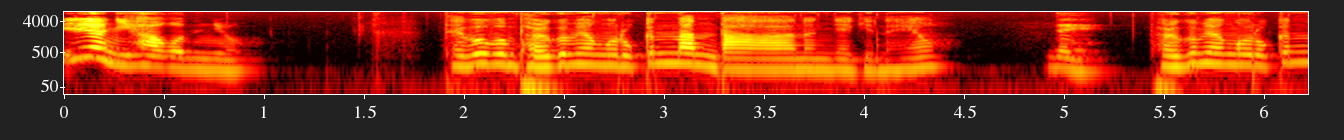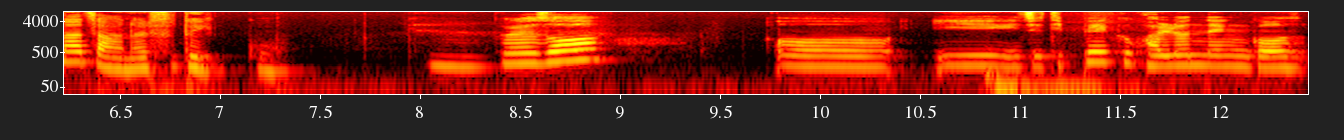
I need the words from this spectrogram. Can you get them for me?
1년 이하거든요. 대부분 벌금형으로 끝난다는 얘기네요. 네. 벌금형으로 끝나지 않을 수도 있고. 그래서 어, 이 이제 딥페이크 관련된 거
